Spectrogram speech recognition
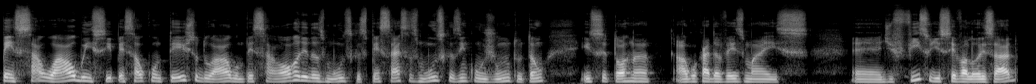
Pensar o álbum em si, pensar o contexto do álbum, pensar a ordem das músicas, pensar essas músicas em conjunto, então isso se torna algo cada vez mais é, difícil de ser valorizado.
